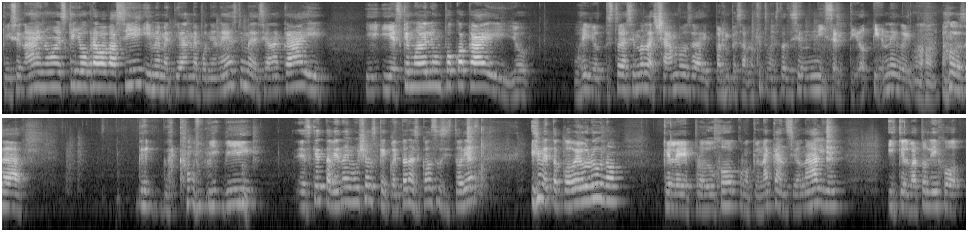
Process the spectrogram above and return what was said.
que dicen, ay, no, es que yo grababa así y me metían, me ponían esto y me decían acá y, y, y es que muévele un poco acá y yo, güey, yo te estoy haciendo la chamba, o sea, y para empezar lo que tú me estás diciendo ni sentido tiene, güey. O sea, como vi, es que también hay muchos que cuentan así con sus historias y me tocó ver uno que le produjo como que una canción a alguien y que el vato le dijo,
